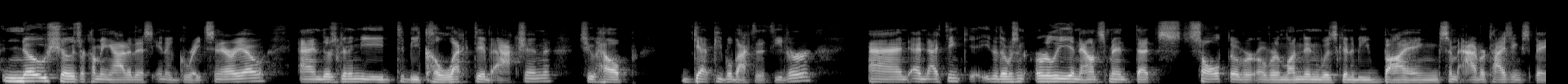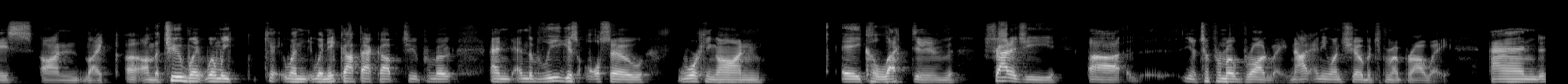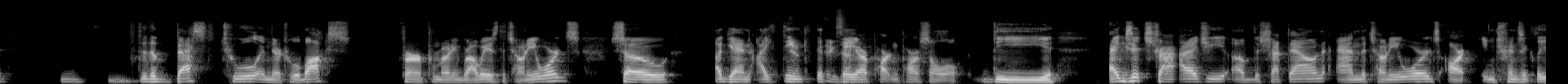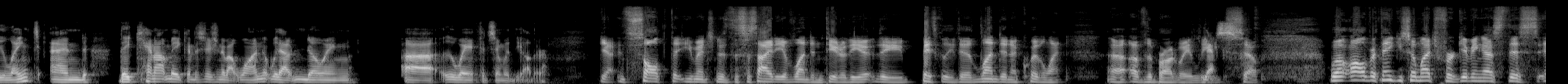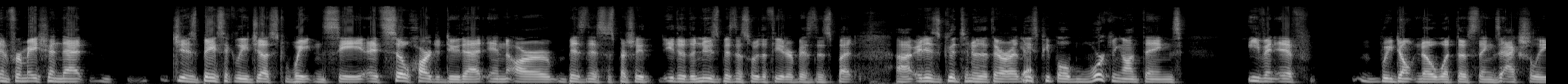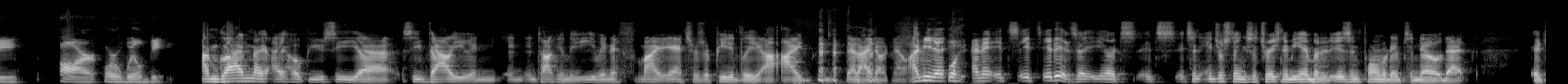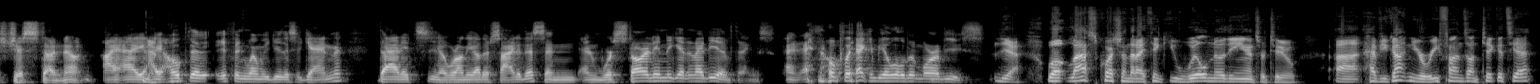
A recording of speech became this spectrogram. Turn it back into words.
no shows are coming out of this in a great scenario, and there's going to need to be collective action to help get people back to the theater. And and I think you know there was an early announcement that Salt over over in London was going to be buying some advertising space on like uh, on the tube when when we when when it got back up to promote. And and the league is also working on a collective strategy uh you know to promote Broadway not anyone's show but to promote Broadway and the, best tool in their toolbox for promoting Broadway is the Tony Awards so again, I think that exactly. they are part and parcel. The exit strategy of the shutdown and the Tony Awards are intrinsically linked, and they cannot make a decision about one without knowing uh, the way it fits in with the other. Yeah, and SALT that you mentioned is the Society of London Theatre, the the basically the London equivalent uh, of the Broadway League. Yes. So, well, Oliver, thank you so much for giving us this information that is basically just wait and see. It's so hard to do that in our business, especially either the news business or the theater business. But uh, it is good to know that there are at Yeah. least people working on things, even if we don't know what those things actually are or will be. I'm glad, and I, I hope you see uh, see value in, in, in talking to me, even if my answers repeatedly I, I that I don't know. I mean, it, Well- and it, it's it, it is uh, you know it's it's it's an interesting situation to be in, but it is informative to know that it's just unknown. I I, Yeah. I hope that if and when we do this again, that it's you know we're on the other side of this and and we're starting to get an idea of things, and, and hopefully I can be a little bit more of use. Yeah. Well, last question that I think you will know the answer to. Uh, have you gotten your refunds on tickets yet?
